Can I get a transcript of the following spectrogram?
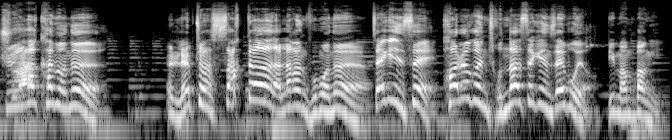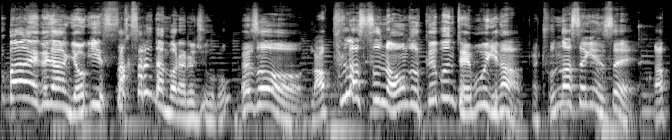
쫙 하면은 랩처가 싹 다 날아가는 거 보면은 세긴 세. 화력은 존나 세긴 세 보여 빔한 방이. 한 방에 그냥 여기 싹 사라진단 말이야 이런 식으로. 그래서 라플라스는 어느 정도 급은 돼 보이긴 함. 존나 세긴 세. 라,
